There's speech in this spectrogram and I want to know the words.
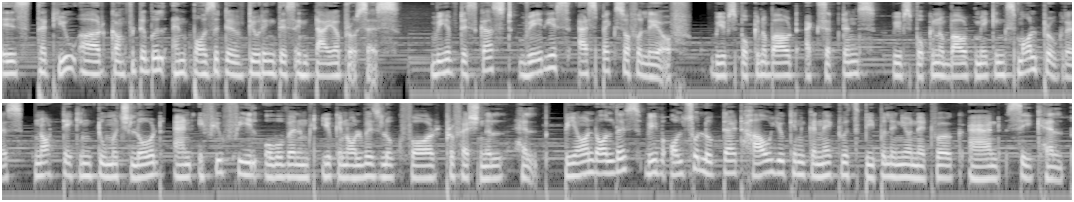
is that you are comfortable and positive during this entire process. We have discussed various aspects of a layoff. We've spoken about acceptance, we've spoken about making small progress, not taking too much load, and if you feel overwhelmed, you can always look for professional help. Beyond all this, we've also looked at how you can connect with people in your network and seek help.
